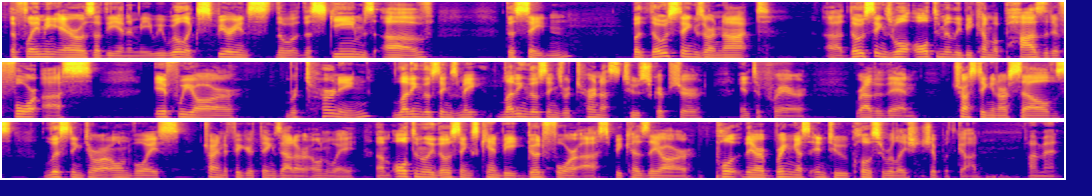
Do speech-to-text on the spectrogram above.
the flaming arrows of the enemy. We will experience the the schemes of the Satan, but those things are not. Uh, those things will ultimately become a positive for us if we are returning, letting those things make, letting those things return us to Scripture and to prayer, rather than trusting in ourselves, listening to our own voice, trying to figure things out our own way. Um, ultimately, those things can be good for us because they are pull, they are bringing us into closer relationship with God. Amen.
